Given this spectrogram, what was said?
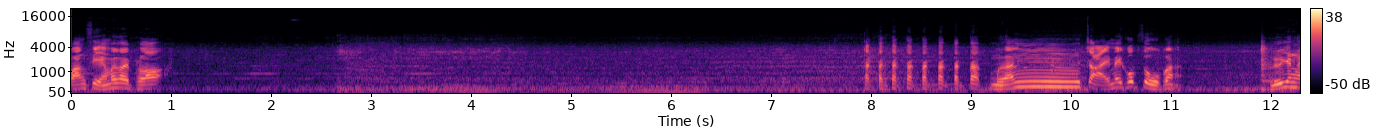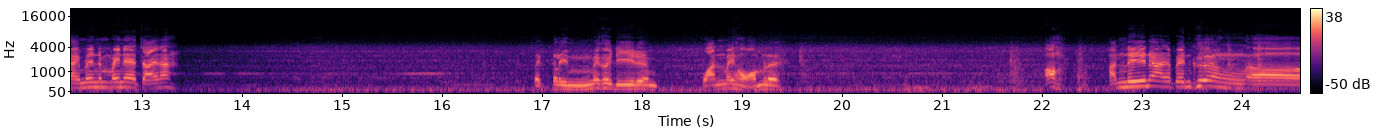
ฟังเสียงไม่ค่อยเพลาะตักตักตักตักตักตักตักตักเหมือนจ่ายไม่ครบสูบอะหรือยังไงไม่ไม่แน่ใจนะ แต่กลิ่นไม่ค่อยดีเลยควันไม่หอมเลยอ๋ออันนี้น่าจะเป็นเครื่องเอ่อ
